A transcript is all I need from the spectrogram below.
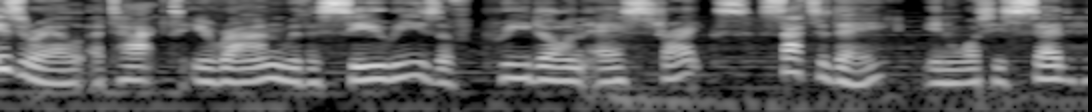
Israel attacked Iran with a series of pre dawn airstrikes Saturday in what is said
